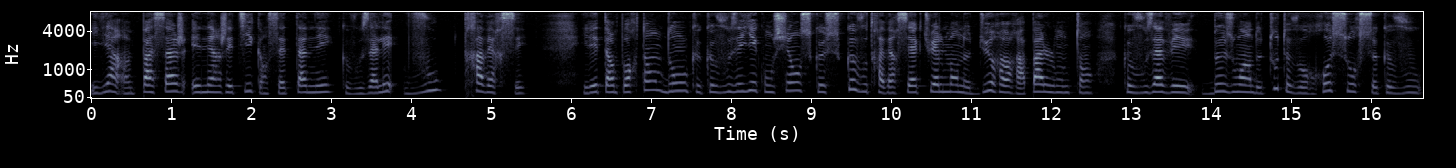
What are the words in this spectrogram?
Il y a un passage énergétique en cette année que vous allez vous Il est important donc que vous ayez conscience que ce que vous traversez actuellement ne durera pas longtemps, que vous avez besoin de toutes vos ressources, que vous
